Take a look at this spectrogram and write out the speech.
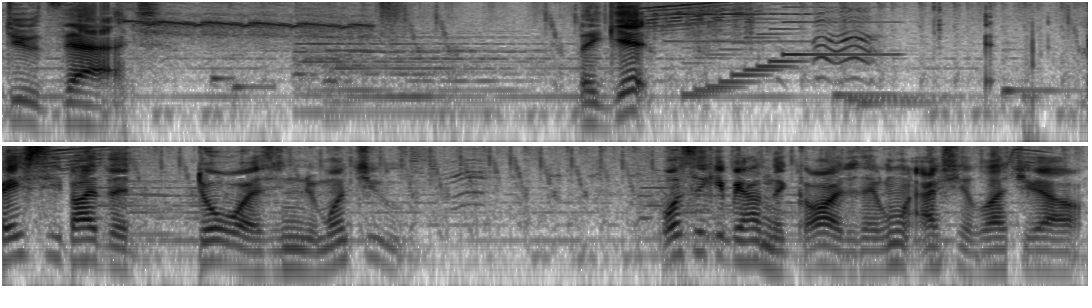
do that. They get basically by the doors and once you once they get behind the guards they won't actually let you out.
